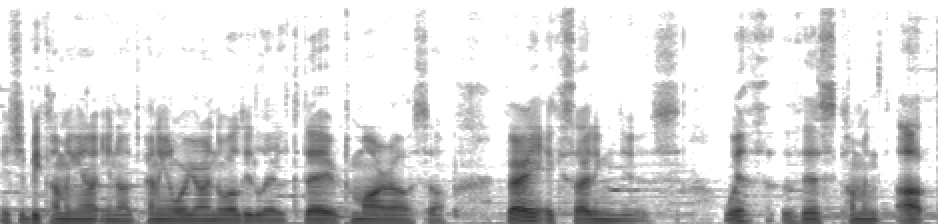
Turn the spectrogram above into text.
It should be coming out, you know, depending on where you are in the world, either later today or tomorrow, so very exciting news. With this coming up,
